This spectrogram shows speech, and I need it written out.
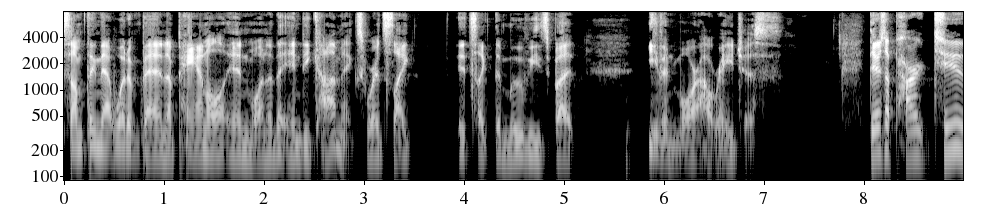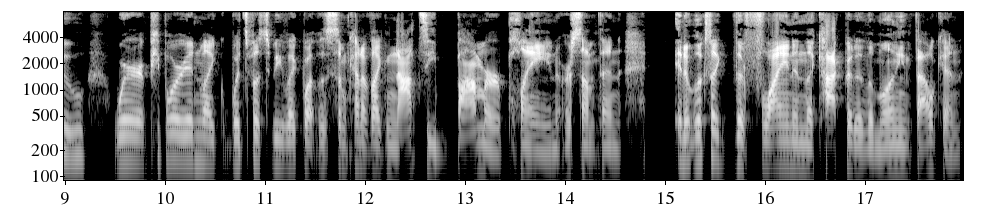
something that would have been a panel in one of the Indy comics where it's like it's like the movies but even more outrageous. There's a part too where people are in like what's supposed to be like what was some kind of like Nazi bomber plane or something. And it looks like they're flying in the cockpit of the Millennium Falcon,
